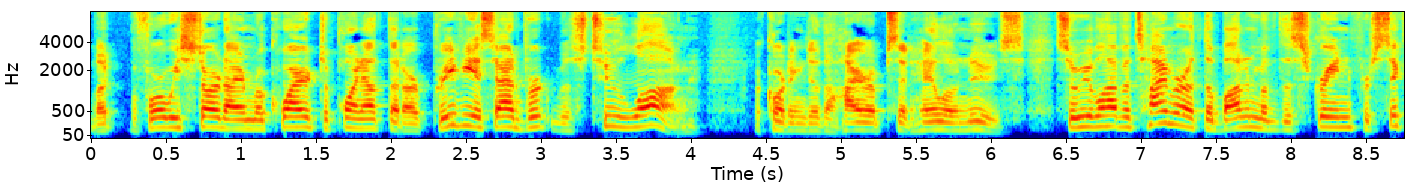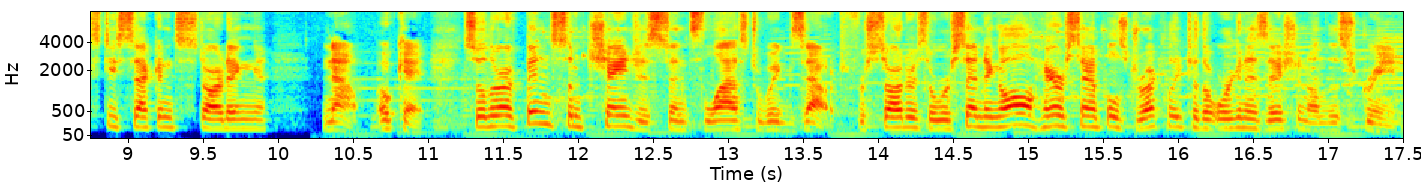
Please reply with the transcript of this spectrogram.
But before we start, I am required to point out that our previous advert was too long according to the higher-ups at Halo News. So we will have a timer at the bottom of the screen for 60 seconds starting now. Okay, so there have been some changes since last Wigs Out. For starters, we're sending all hair samples directly to the organization on the screen.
